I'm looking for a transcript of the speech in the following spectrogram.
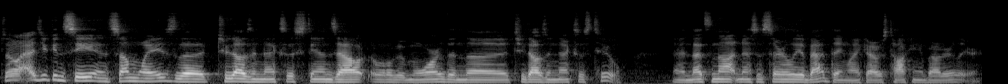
So as you can see, in some ways, the 2000 Nexus stands out a little bit more than the 2000 Nexus 2. And that's not necessarily a bad thing like I was talking about earlier.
